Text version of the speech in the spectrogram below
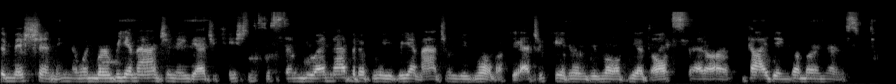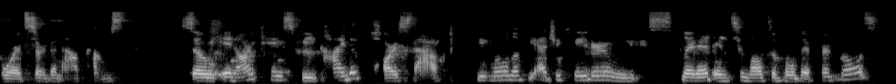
the mission, you know, when we're reimagining the education system, you inevitably reimagine the role of the educator and the role of the adults that are guiding the learners towards certain outcomes. So in our case, we kind of parsed out the role of the educator. We split it into multiple different roles.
